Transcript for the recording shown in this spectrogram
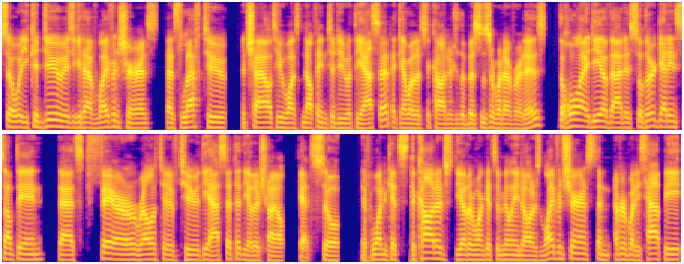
So what you could do is you could have life insurance that's left to the child who wants nothing to do with the asset, again, whether it's a cottage or the business or whatever it is. The whole idea of that is so they're getting something that's fair relative to the asset that the other child gets. So if one gets the cottage, the other one gets a million dollars in life insurance, then everybody's happy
